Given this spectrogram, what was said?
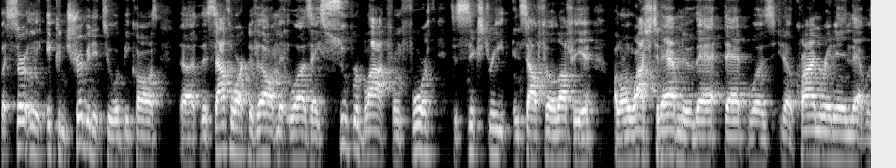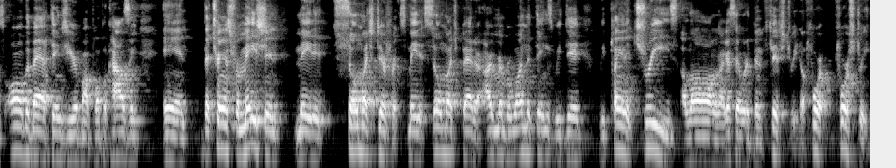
but certainly it contributed to it because uh, the Southwark development was a super block from 4th to 6th Street in South Philadelphia along Washington Avenue that that was, you know, crime ridden, that was all the bad things you hear about public housing. And the transformation made it so much difference, made it so much better. I remember one of the things we did, we planted trees along, like I guess that would have been Fifth Street or Fourth, Fourth Street.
